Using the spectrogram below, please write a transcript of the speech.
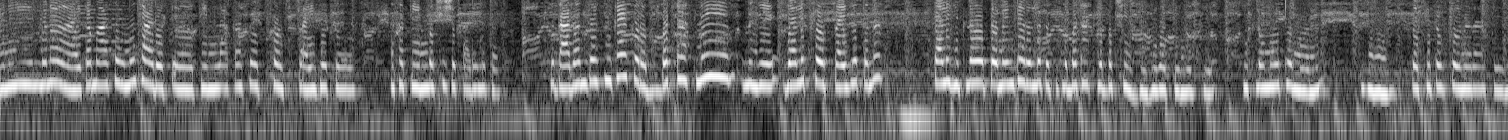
आणि मला ऐका मग असं होणं साडे तीन लाख असं फर्स्ट प्राईज होतं. असं तीन बक्षिसे काढेल होतात तर दादान त्यासनी काय करत? बट असले म्हणजे ज्याला फर्स्ट प्राईज होतं ना त्याला जिथलं पेमेंट ठरवलं होतं तिथलं बट असलं बक्षीस दिली होती नसली इथलं मोठं मन. त्याच्यातच कोणाला असेल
